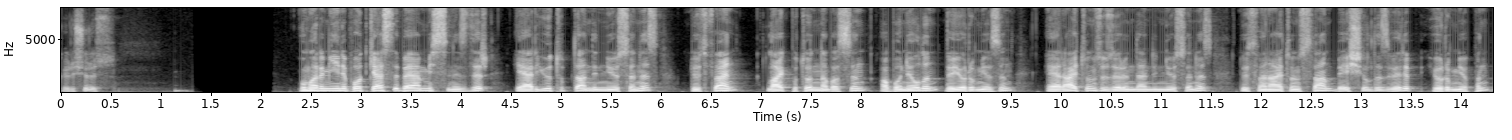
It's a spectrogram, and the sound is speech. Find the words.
Görüşürüz. Umarım yeni podcast'ı beğenmişsinizdir. Eğer YouTube'dan dinliyorsanız lütfen like butonuna basın, abone olun ve yorum yazın. Eğer iTunes üzerinden dinliyorsanız lütfen iTunes'tan 5 yıldız verip yorum yapın.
